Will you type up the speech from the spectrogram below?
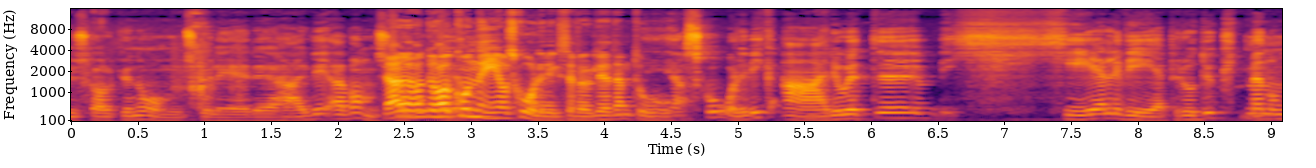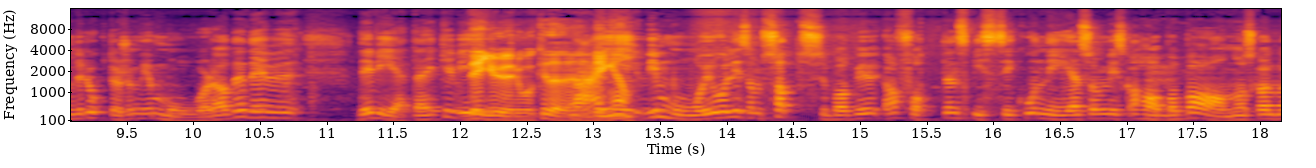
du skal kunne omskolere her. Vi er vanskelig Ja, du har Kone og Skålevik, selvfølgelig. De to. Ja, Skålevik er jo et uh, hel vedprodukt, men om det lukter så mye mål av det, det, det vet jeg ikke. Vi, Det gjør jo ikke det, Nei, Bingen. vi må jo liksom satse på at vi har fått en spiss i Kone som vi skal ha på banen og skal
